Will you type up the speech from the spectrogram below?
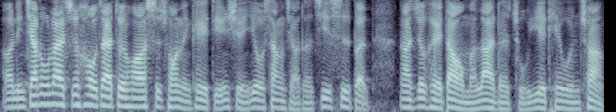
呃，你加入赖之后，在对话视窗，你可以点选右上角的记事本，那就可以到我们赖的主页贴文串。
